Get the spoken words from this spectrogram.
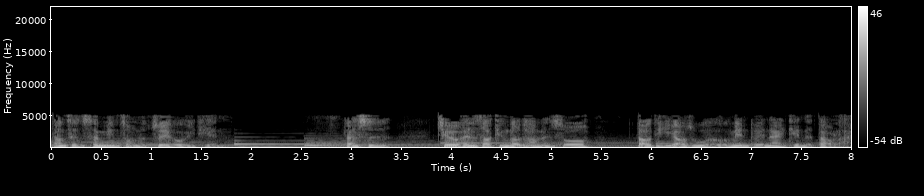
当成生命中的最后一天。但是，却又很少听到他们说，到底要如何面对那一天的到来。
